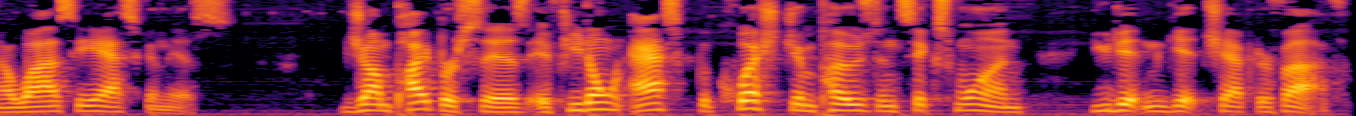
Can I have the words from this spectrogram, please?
Now, why is he asking this? John Piper says if you don't ask the question posed in 6 1, you didn't get chapter 5.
